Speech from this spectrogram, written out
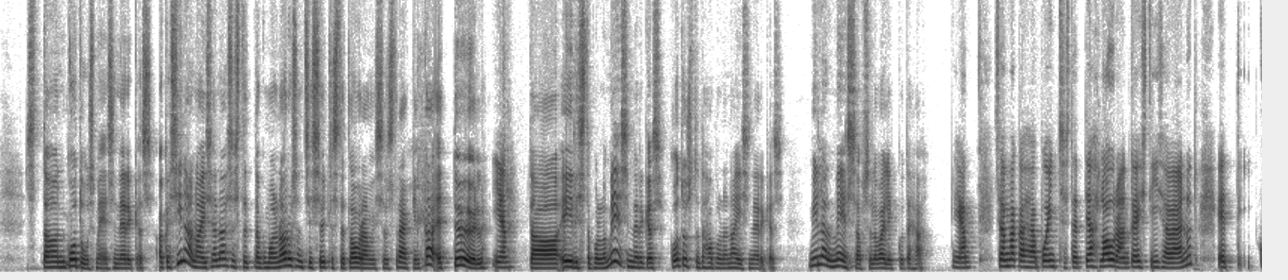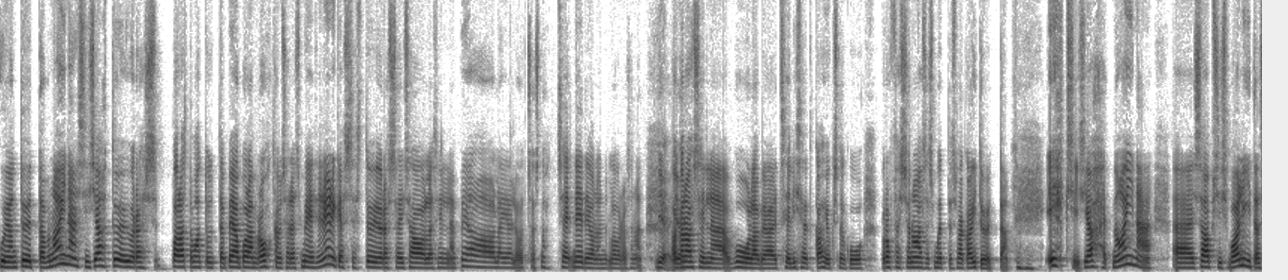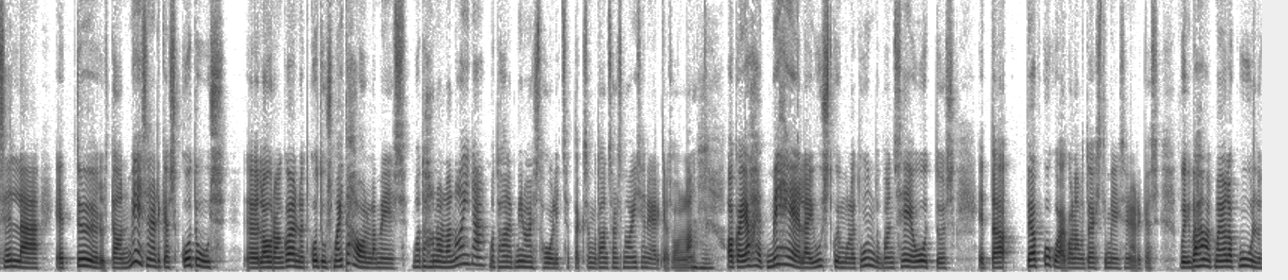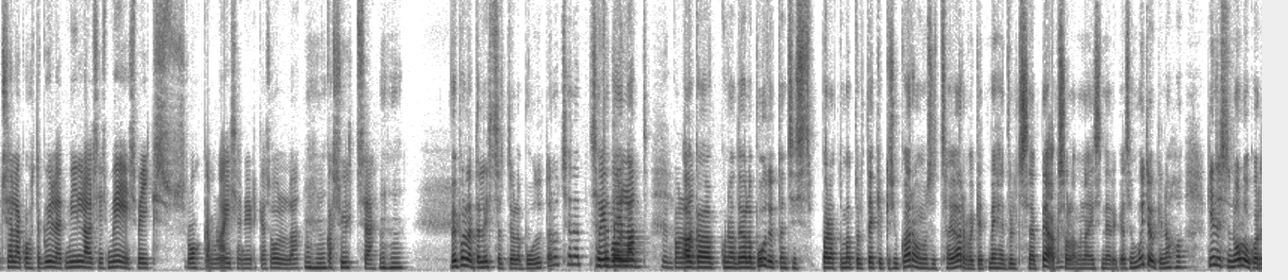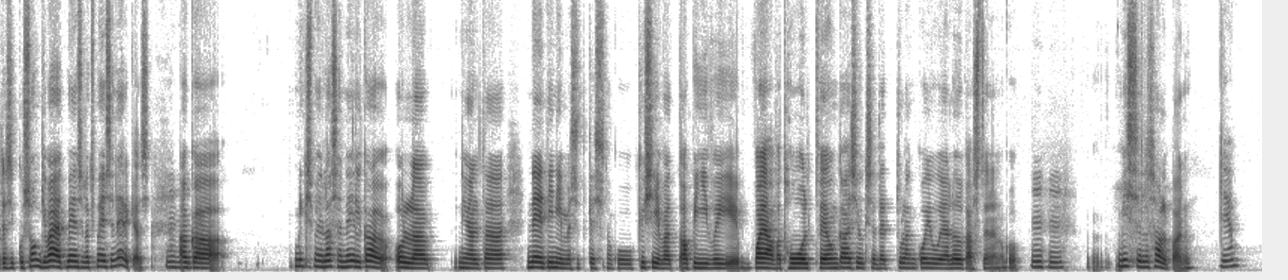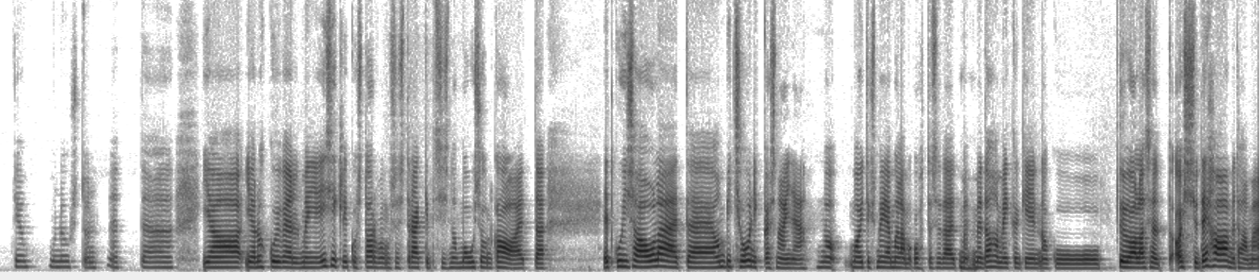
ta on kodus meesenergias, aga sina naisena, sest et nagu ma olen aru saanud, siis sa ütlesid, et Laura on vist sellest rääkinud ka, et tööl yeah. ta eelistab olla meesenergias, kodus ta tahab olla naisenergias. millal mees saab selle valiku teha? Jah, see on väga hea point, sest et jah, Laura on tõesti ise öelnud, et kui on töötav naine, siis jah, töö juures paratamatult ta peab olema rohkem selles meesenergias, sest töö juures sa ei saa olla selline pea laiali otsas, noh, see, need ei ole nüüd Laura sõnad yeah,, aga yeah. noh, selline voolav ja et see lihtsalt kahjuks nagu professionaalses mõttes väga ei tööta mm. -hmm. ehk siis jah, et naine äh, saab siis valida selle, et tööl ta on meesenergias, kodus Laura on ka öelnud, kodus ma ei taha olla mees, ma tahan olla naine, ma tahan, et minu eest hoolitsetakse, ma tahan selles naisenergias olla mm. -hmm. aga jah, et mehele justkui mulle tundub, on see ootus, et ta peab kogu aeg olema tõesti meesenergias või vähemalt ma ei ole kuulnud selle kohta küll, et millal siis mees võiks rohkem naisenergias olla mm, -hmm. kas üldse mm. -hmm võib-olla ta lihtsalt ei ole puudutanud selle, seda teemat, aga kuna ta ei ole puudutanud, siis paratamatult tekibki sihuke arvamus, et sa ei arvagi, et mehed üldse peaks mm. olema naisenergias ja muidugi noh, kindlasti on olukordasid, kus ongi vaja, et mees oleks meesenergias mm, -hmm. aga miks me ei lase neil ka olla nii-öelda need inimesed, kes nagu küsivad abi või vajavad hoolt või on ka siuksed, et tulen koju ja lõõgastun ja nagu mm. -hmm. mis selles halba on ja,? jah, jah, ma nõustun, et ja, ja noh, kui veel meie isiklikust arvamusest rääkida, siis noh, ma usun ka, et et kui sa oled äh, ambitsioonikas naine, no ma ütleks meie mõlema kohta seda, et me, mhm. me tahame ikkagi nagu tööalaselt asju teha, me tahame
